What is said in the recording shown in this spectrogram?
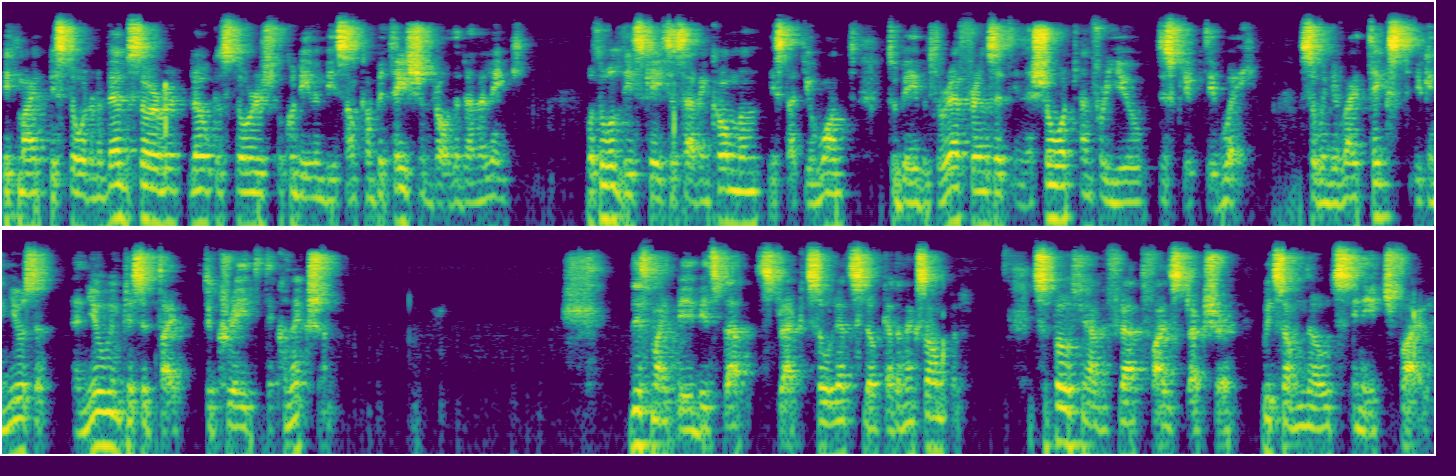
It might be stored on a web server, local storage, or could even be some computation rather than a link. What all these cases have in common is that you want to be able to reference it in a short and for you descriptive way. So when you write text, you can use a, a new implicit type to create the connection. This might be a bit abstract, so let's look at an example. Suppose you have a flat file structure with some nodes in each file.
